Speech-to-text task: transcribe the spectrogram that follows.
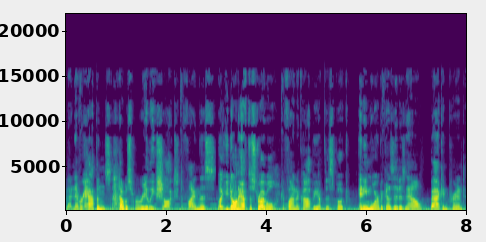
That never happens. I was really shocked to find this, but you don't have to struggle to find a copy of this book anymore because it is now back in print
